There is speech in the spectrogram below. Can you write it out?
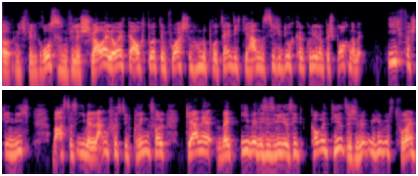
oh, nicht viele große, sondern viele schlaue Leute auch dort im Vorstand hundertprozentig, die haben das sicher durchkalkuliert und besprochen, aber ich verstehe nicht, was das eBay langfristig bringen soll. Gerne, wenn eBay dieses Video sieht, kommentiert sich. Ich würde mich übelst freuen,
